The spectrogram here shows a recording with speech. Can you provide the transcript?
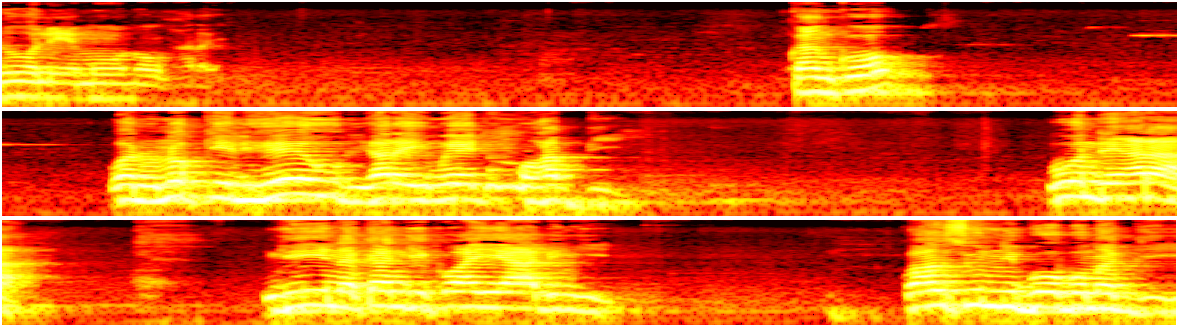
doole e moɗon haray. Kanko wano nokkil heewɗi haray moyey ton habbi. Wonde ara ngi'ina kangi ko an yaaɓi ngi ko an sunni boobo maggi.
